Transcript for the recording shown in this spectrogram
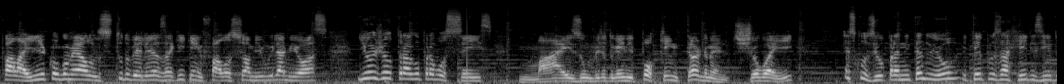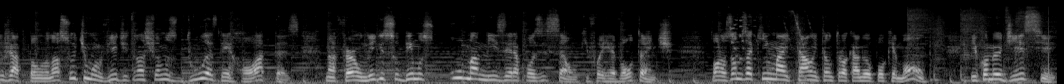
Fala aí, cogumelos, tudo beleza? Aqui quem fala é o seu amigo Guilherme Oz e hoje eu trago para vocês mais um vídeo do game Pokémon Tournament, jogo aí exclusivo para Nintendo Wii U e tem para os arcades do Japão. No nosso último vídeo então, nós tivemos duas derrotas na Fair League e subimos uma mísera posição, que foi revoltante. Bom, nós vamos aqui em My Town então trocar meu Pokémon e como eu disse,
